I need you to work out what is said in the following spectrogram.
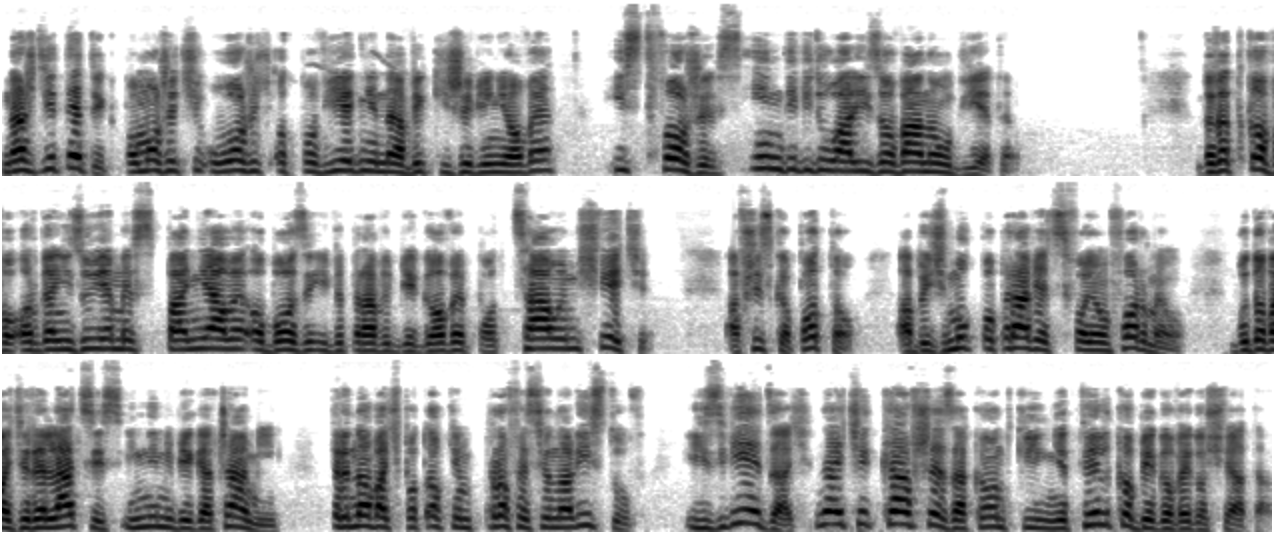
Nasz dietetyk pomoże Ci ułożyć odpowiednie nawyki żywieniowe i stworzy zindywidualizowaną dietę. Dodatkowo organizujemy wspaniałe obozy i wyprawy biegowe po całym świecie, a wszystko po to, abyś mógł poprawiać swoją formę, budować relacje z innymi biegaczami, trenować pod okiem profesjonalistów i zwiedzać najciekawsze zakątki nie tylko biegowego świata.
